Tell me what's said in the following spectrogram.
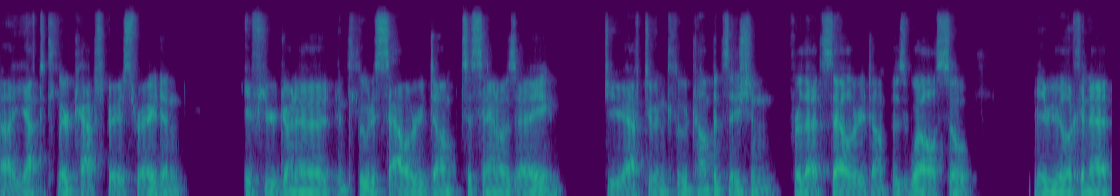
uh, you have to clear cap space, right? And if you're going to include a salary dump to San Jose, do you have to include compensation for that salary dump as well? So maybe you're looking at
